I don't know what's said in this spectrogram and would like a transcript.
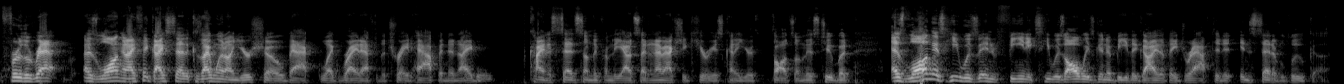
for the rep as long and I think I said because I went on your show back like right after the trade happened, and I mm-hmm. kind of said something from the outside, and I'm actually curious, kind of your thoughts on this too. But as long as he was in Phoenix, he was always going to be the guy that they drafted instead of Luka,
